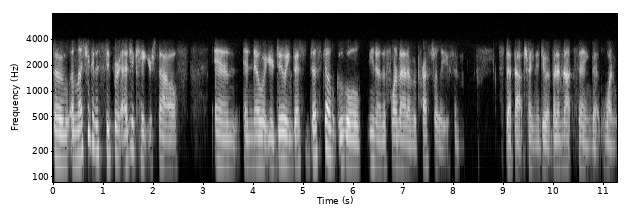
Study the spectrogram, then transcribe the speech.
So unless you're going to super educate yourself and and know what you're doing, just just don't Google, you know, the format of a press release and step out trying to do it. But I'm not saying that one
